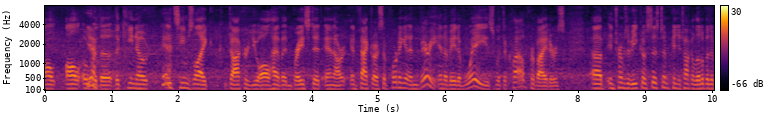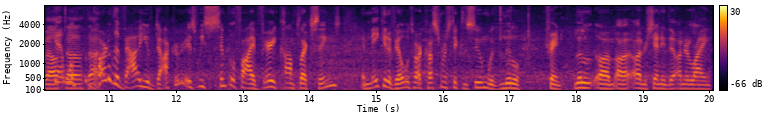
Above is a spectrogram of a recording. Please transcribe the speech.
all all over yeah. the, the keynote. Yeah. It seems like Docker, you all have embraced it and are in fact are supporting it in very innovative ways with the cloud providers. Uh, in terms of ecosystem, can you talk a little bit about yeah, well, uh, that? Part of the value of Docker is we simplify very complex things and make it available to our customers to consume with little training, little um, uh, understanding the underlying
